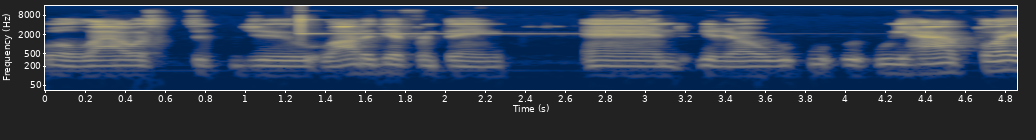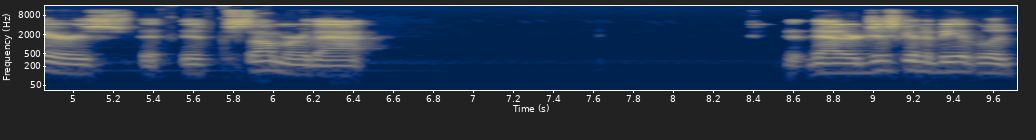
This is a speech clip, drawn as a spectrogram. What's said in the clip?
will allow us to do a lot of different things. And, you know, we have players that this summer that that are just going to be able to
